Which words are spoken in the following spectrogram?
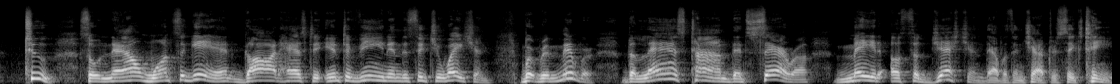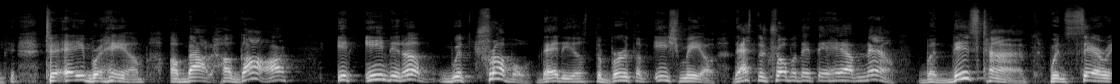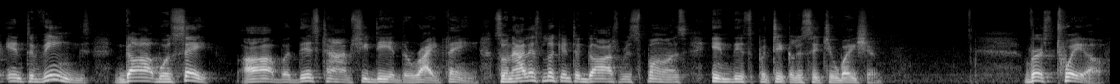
So now, once again, God has to intervene in the situation. But remember, the last time that Sarah made a suggestion, that was in chapter 16, to Abraham about Hagar, it ended up with trouble. That is the birth of Ishmael. That's the trouble that they have now. But this time, when Sarah intervenes, God will say, Ah, but this time she did the right thing. So now let's look into God's response in this particular situation. Verse 12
